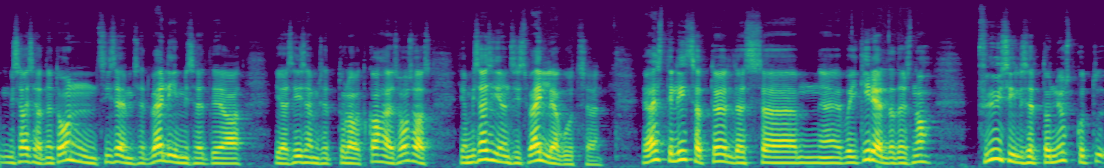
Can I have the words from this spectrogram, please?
mis asjad need on, sisemised, välimised ja, ja sisemised tulevad kahes osas. Ja mis asi on siis väljakutse? Ja hästi lihtsalt öeldes või kirjeldades, noh füüsiliselt on justkui,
